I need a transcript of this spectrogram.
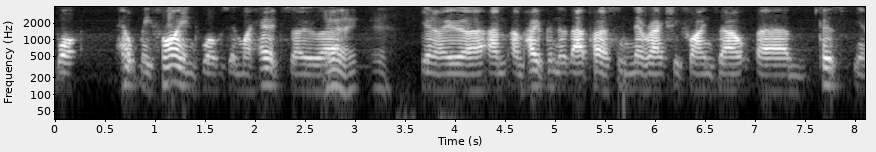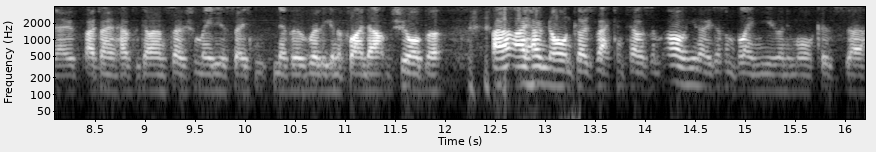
what helped me find what was in my head. So, uh, right. Yeah. you know, uh, I'm, I'm hoping that that person never actually finds out because, you know, I don't have the guy on social media, so he's never really going to find out, I'm sure. But I, I hope no one goes back and tells them, oh, you know, he doesn't blame you anymore because, uh,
